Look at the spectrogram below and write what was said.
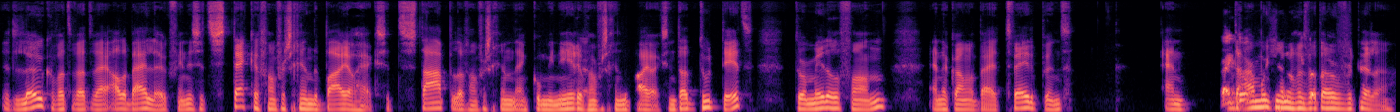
het leuke wat, wat wij allebei leuk vinden, is het stacken van verschillende biohacks. Het stapelen van verschillende en combineren van verschillende biohacks. En dat doet dit door middel van, en dan komen we bij het tweede punt. En ik daar wil- moet je nog eens wat over vertellen.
